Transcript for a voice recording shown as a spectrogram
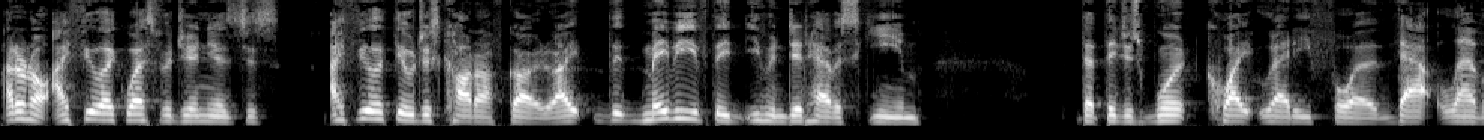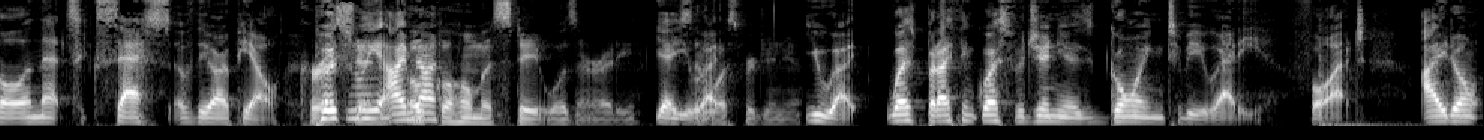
I don't know. I feel like West Virginia is just. I feel like they were just caught off guard, right? Maybe if they even did have a scheme, that they just weren't quite ready for that level and that success of the RPO. Personally, I'm not. Oklahoma State wasn't ready. Yeah, You right. West Virginia. You right, West, but I think West Virginia is going to be ready for it. I don't.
